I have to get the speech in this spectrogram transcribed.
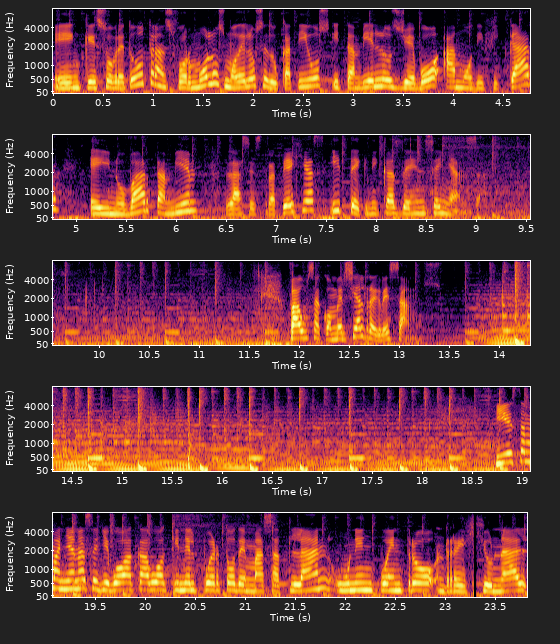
en que sobre todo transformó los modelos educativos y también los llevó a modificar e innovar también las estrategias y técnicas de enseñanza. Pausa comercial, regresamos. Y esta mañana se llevó a cabo aquí en el puerto de Mazatlán un encuentro regional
